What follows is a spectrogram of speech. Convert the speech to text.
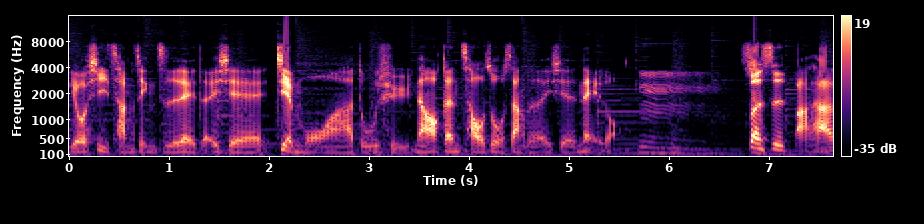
游戏场景之类的一些建模啊、读取，然后跟操作上的一些内容，嗯，算是把它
